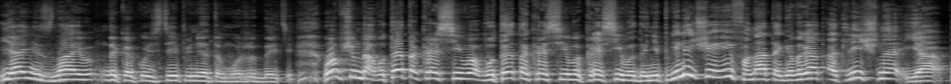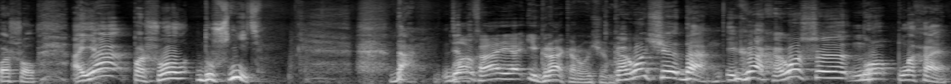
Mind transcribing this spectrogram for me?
я не знаю, до какой степени это может дойти. В общем, да, вот это красиво, вот это красиво, красиво до неприличия, и фанаты говорят, отлично, я пошел. А я пошел душнить. Да. Дело плохая игра, короче. Короче, да, игра хорошая, но плохая.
